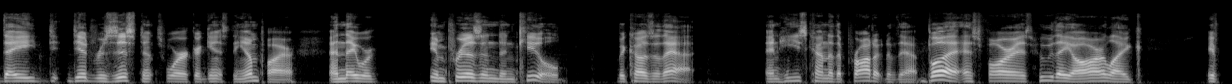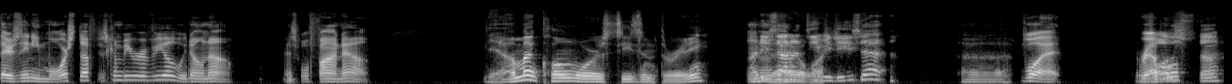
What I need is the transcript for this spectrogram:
they d- did resistance work against the empire, and they were imprisoned and killed because of that. And he's kind of the product of that. But as far as who they are, like if there's any more stuff that's going to be revealed, we don't know. Guess we'll find out. Yeah, I'm on Clone Wars season three. Are these out on haven't watched- DVDs yet? Uh, What? Rebels? All stuff.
